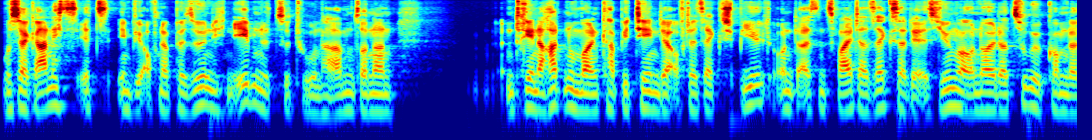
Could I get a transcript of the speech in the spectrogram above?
muss ja gar nichts jetzt irgendwie auf einer persönlichen Ebene zu tun haben, sondern ein Trainer hat nun mal einen Kapitän, der auf der Sechs spielt und als ein zweiter Sechser, der ist jünger und neu dazugekommen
